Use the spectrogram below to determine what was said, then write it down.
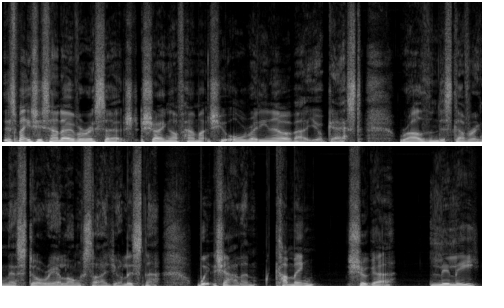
This makes you sound over researched, showing off how much you already know about your guest, rather than discovering their story alongside your listener. Which Alan? Cumming? Sugar? Lily.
